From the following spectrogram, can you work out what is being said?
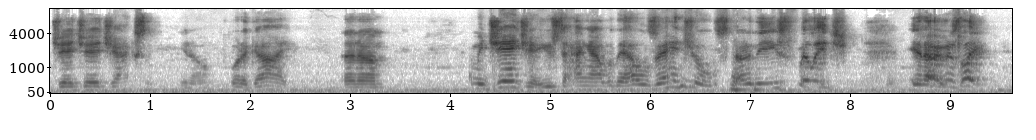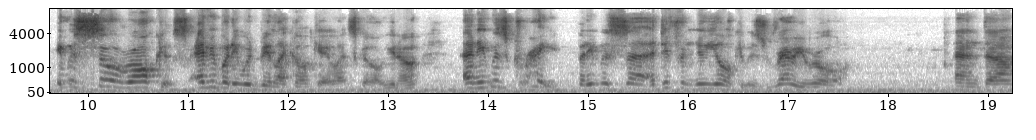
J.J. Jackson, you know, what a guy. And um, I mean, J.J. used to hang out with the Hells Angels down in the East Village. You know, it was like it was so raucous. Everybody would be like, "Okay, let's go," you know. and it was great. But it was uh, a different New York. It was very raw, and uh,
